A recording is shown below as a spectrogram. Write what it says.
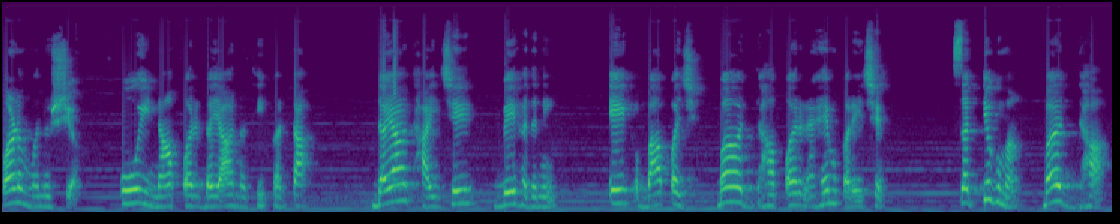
પણ મનુષ્ય કોઈના પર દયા નથી કરતા. દયા થાય છે બેહદની. એક બાપ જ બધા પર રહેમ કરે છે. સતયુગમાં બધા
